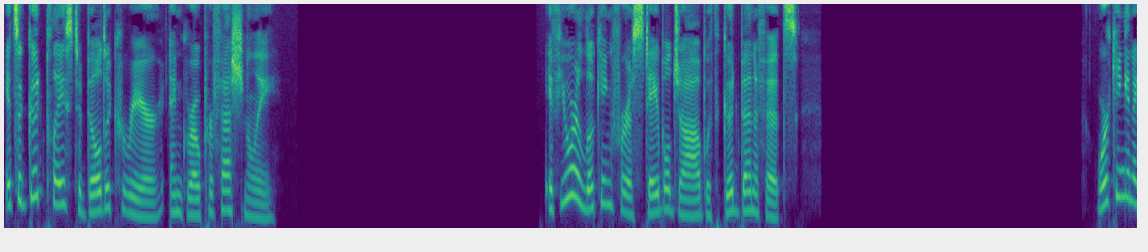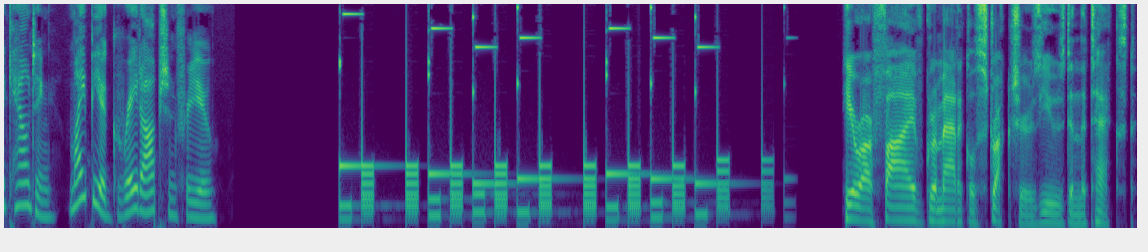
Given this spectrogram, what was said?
It's a good place to build a career and grow professionally. If you are looking for a stable job with good benefits, working in accounting might be a great option for you. Here are five grammatical structures used in the text,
